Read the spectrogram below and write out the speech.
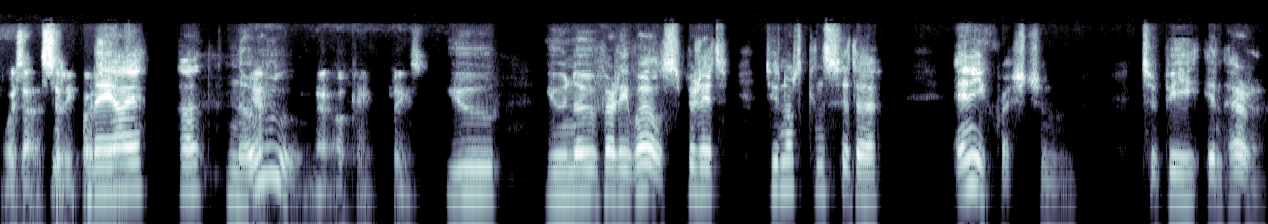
Or is that a silly question? May I? Uh, no, No. Okay, please. you you know very well, Spirit. Do not consider any question to be in error.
